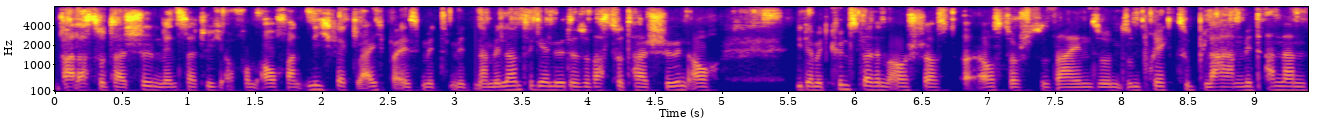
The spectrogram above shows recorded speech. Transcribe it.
war das total schön, wenn es natürlich auch vom Aufwand nicht vergleichbar ist mit, mit einer oder so, war es total schön, auch wieder mit Künstlern im Austausch, Austausch zu sein, so, so ein Projekt zu planen, mit anderen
